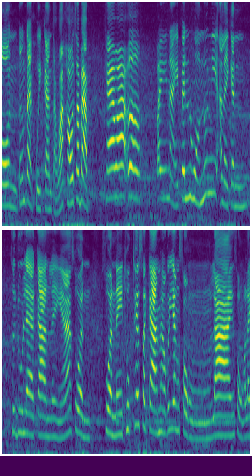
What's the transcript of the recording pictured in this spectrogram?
ต้น ตั้งแต่คุยกันแต่ว่าเขาจะแบบแค่ว่า เออ ไปไหนเป็นห่วงนู่นนี่อะไรกันคือดูแลกันอะไรอย่างเงี้ยส่วนส่วนในทุกเทศกาลแพลวก็ยังส่งไลน์ส่งอะไร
